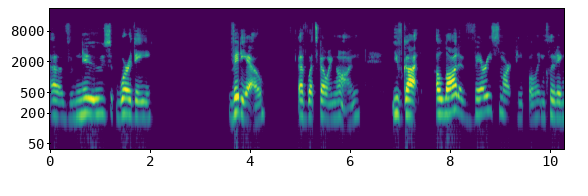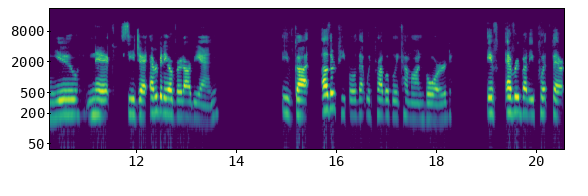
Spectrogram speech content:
of newsworthy video of what's going on. You've got a lot of very smart people, including you, Nick, CJ, everybody over at RBN. You've got other people that would probably come on board if everybody put their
